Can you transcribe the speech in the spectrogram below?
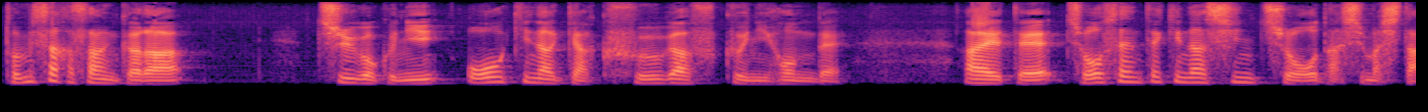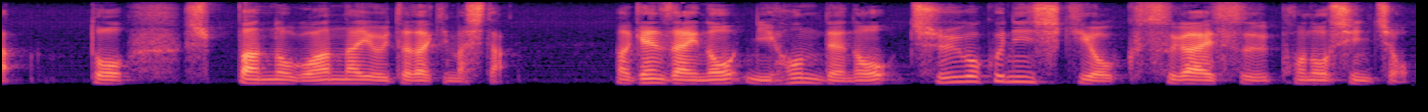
富坂さんから中国に大きな逆風が吹く日本であえて挑戦的な新潮を出しましたと出版のご案内をいただきました。現在の日本での中国認識を覆すこの新潮。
